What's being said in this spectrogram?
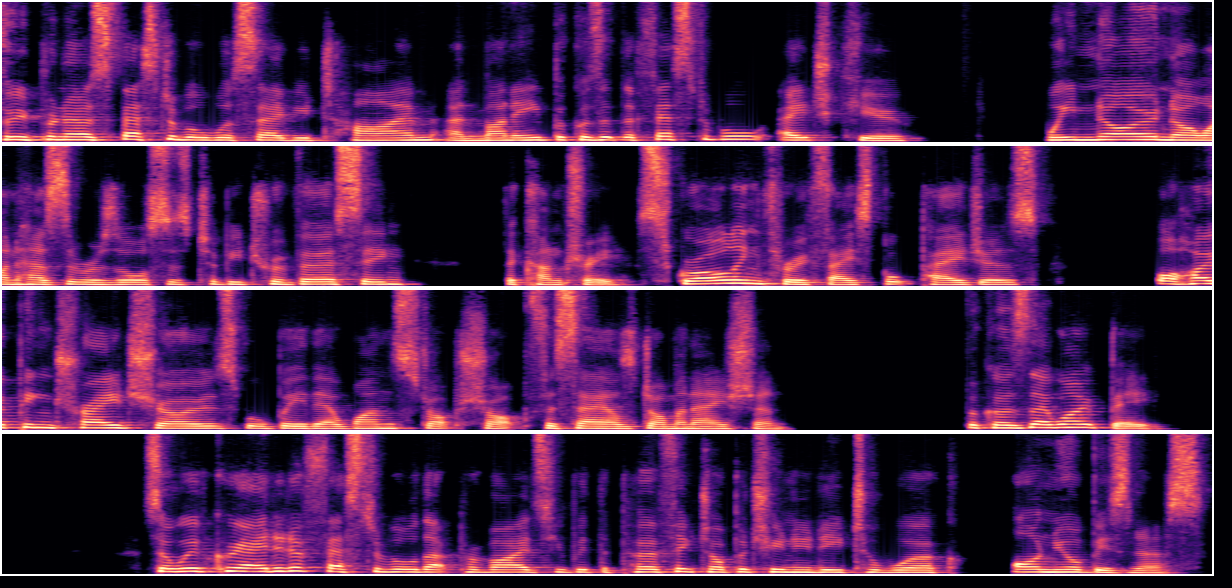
Foodpreneurs Festival will save you time and money because at the festival HQ, we know no one has the resources to be traversing the country, scrolling through Facebook pages, or hoping trade shows will be their one stop shop for sales domination. Because they won't be. So we've created a festival that provides you with the perfect opportunity to work on your business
